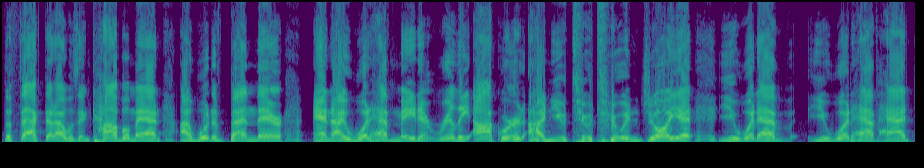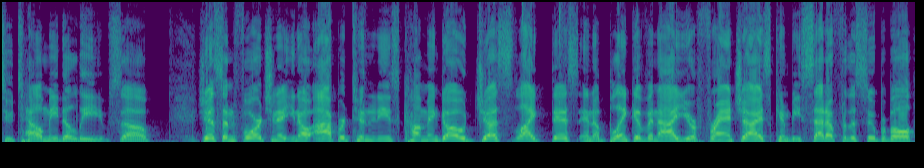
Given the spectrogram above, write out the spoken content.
the fact that I was in Cabo, man. I would have been there, and I would have made it really awkward on you two to enjoy it. You would have, you would have had to tell me to leave. So just unfortunate, you know, opportunities come and go just like this. In a blink of an eye, your franchise can be set up for the Super Bowl,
